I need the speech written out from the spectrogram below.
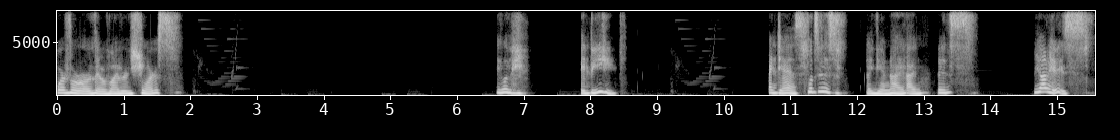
Wherefore are there vibrant shores? It Indeed. I guess. What's this? Again, I, I, it's, yeah, it is.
